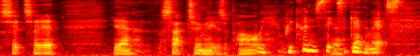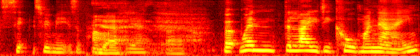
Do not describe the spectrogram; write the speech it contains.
sits here? Yeah, sat two metres apart. We, we couldn't sit together. We had to sit two meters apart. yeah. Yeah. Uh, But when the lady called my name,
